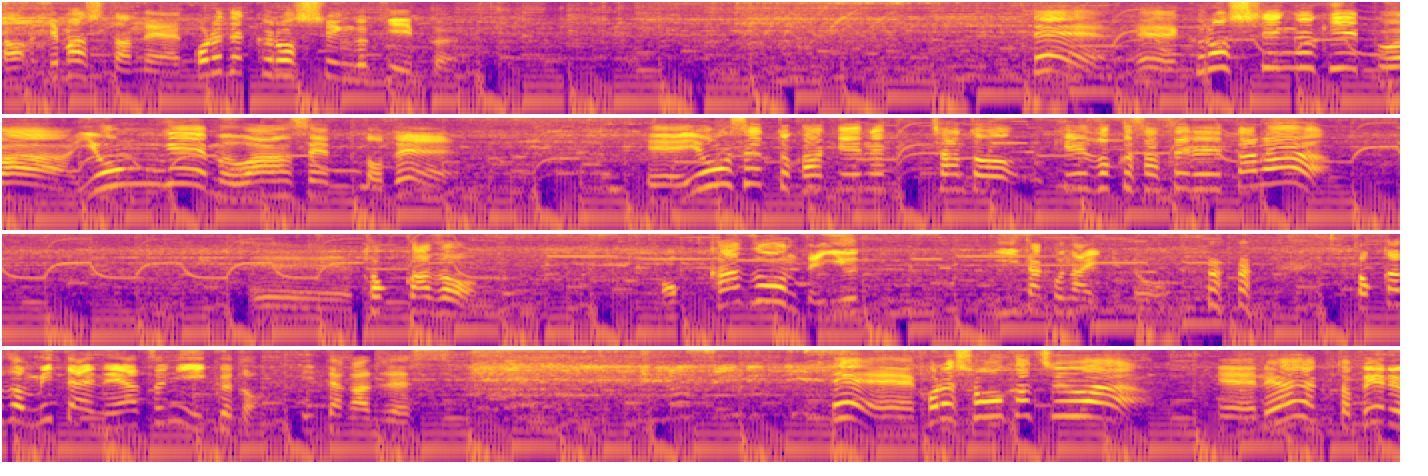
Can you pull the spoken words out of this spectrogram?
あ来ましたね。これでクロッシングキープ。で、えークロッシングキープは4ゲーム1セットで、えー4セットかけ抜くちゃんと継続させれたら、えー特化ゾーン。特化ゾーンって言言いたくないけど。特化ゾーンみたいなやつに行くといった感じです。で、これ消化中は、レア薬とベル。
